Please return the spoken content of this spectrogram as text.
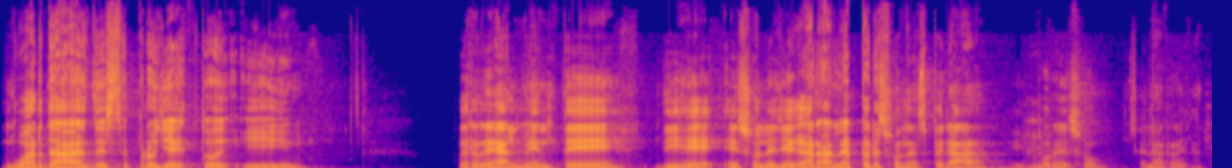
guardadas de este proyecto y pues realmente dije, eso le llegará a la persona esperada y por eso se la regalo.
